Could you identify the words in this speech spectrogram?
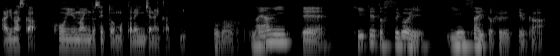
ありますか？こういうマインドセットを持ったらいいんじゃないかっていう。その悩みって聞いてるとすごい insightful っていうか、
